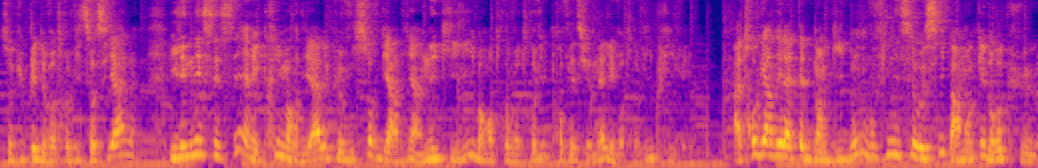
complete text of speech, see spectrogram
s'occuper de votre vie sociale, il est nécessaire et primordial que vous sauvegardiez un équilibre entre votre vie professionnelle et votre vie privée. À trop garder la tête dans le guidon, vous finissez aussi par manquer de recul.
